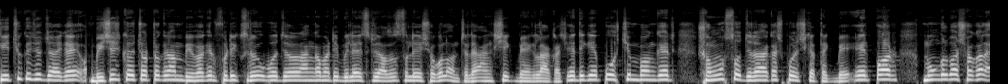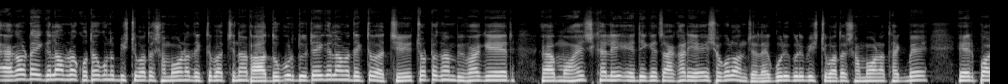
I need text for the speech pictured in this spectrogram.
কিছু কিছু জায়গায়, বিশেষ করে চট্টগ্রাম বিভাগের ফটিকছড়ি, উপজেলা রাঙ্গামাটি বিলাইশ্রী রাজস্থলী এই সকল অঞ্চলে আংশিক মেঘলা আকাশ। এদিকে পশ্চিমবঙ্গের সমস্ত জেলার আকাশ পরিষ্কার থাকবে। এরপর মঙ্গলবার সকাল এগারোটায় গেলে আমরা কোথাও কোনো বৃষ্টিপাতের সম্ভাবনা দেখতে পাচ্ছি না। দুপুর দুইটায় গেলে আমরা দেখতে পাচ্ছি চট্টগ্রাম বিভাগের মহেশখালী, এদিকে চাকারিয়া এই সকল অঞ্চলে গুড়ি গুড়ি বৃষ্টিপাতের সম্ভাবনা থাকবে। এরপর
